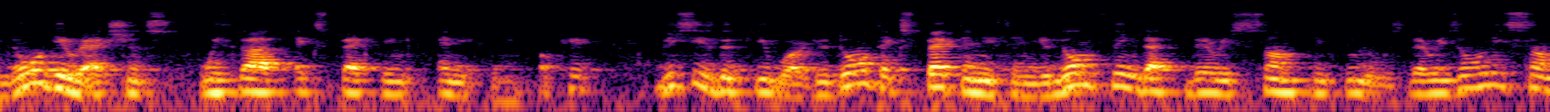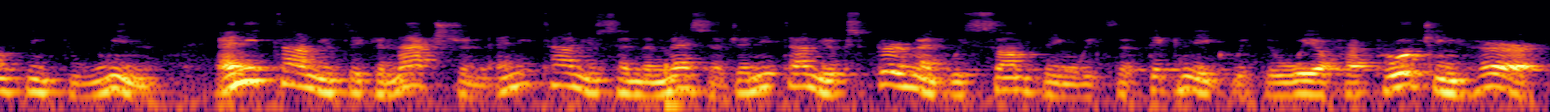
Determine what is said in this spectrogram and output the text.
in all directions without expecting anything, okay? This is the key word. You don't expect anything. You don't think that there is something to lose. There is only something to win. Anytime you take an action, anytime you send a message, anytime you experiment with something, with a technique, with a way of approaching her,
